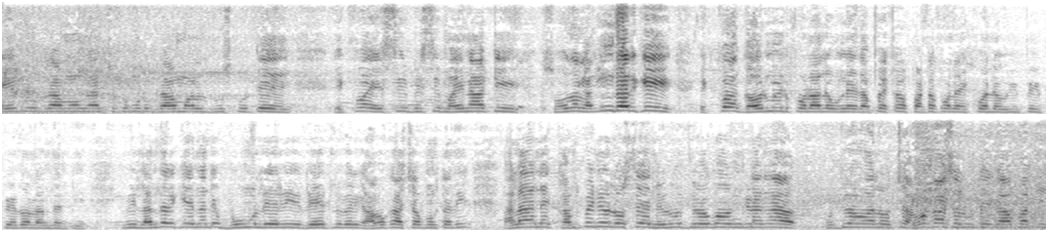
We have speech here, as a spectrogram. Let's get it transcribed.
నేటూరు గ్రామం కానీ చుట్టుముడు గ్రామాలు చూసుకుంటే ఎక్కువ ఎస్సీ బీసీ మైనార్టీ సోదరులందరికీ ఎక్కువ గవర్నమెంట్ పొలాలు ఉన్నాయి తప్ప ఎక్కువ పట్ట పొలాలు ఎక్కువ లేవు ఈ పేదోళ్ళందరికీ. వీళ్ళందరికీ ఏంటంటే భూములు రేట్లు పెరిగే అవకాశం ఉంటుంది. అలానే కంపెనీలు వస్తే నిరుద్యోగంగా ఉద్యోగాలు వచ్చే అవకాశాలు ఉంటాయి కాబట్టి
